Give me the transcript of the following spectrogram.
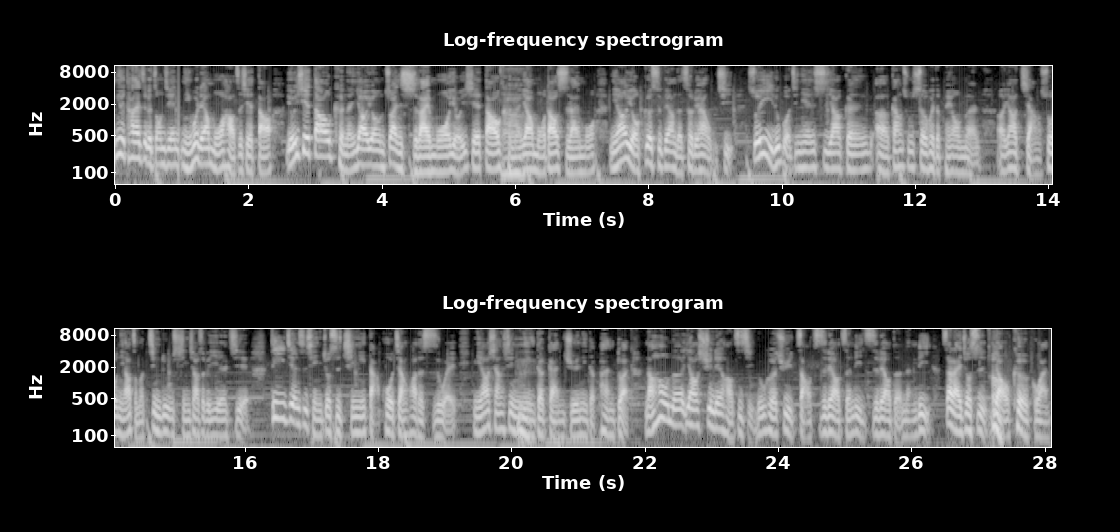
因为它在这个中间，你为了要磨好这些刀，有一些刀可能要用钻石来磨，有一些刀可能要磨刀石来磨，你要有各式各样的策略和武器。所以，如果今天是要跟呃刚出社会的朋友们，呃，要讲说你要怎么进入行销这个业界，第一件事情就是，请你打破僵化的思维，你要相信你的感觉、你的判断，然后呢，要训练好自己如何去找资料、整理资料的能力。再来就是要客观。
